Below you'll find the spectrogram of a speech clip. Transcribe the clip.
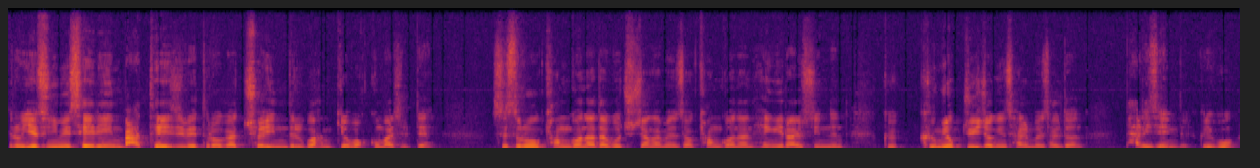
여러분 예수님이 세리인 마태의 집에 들어가 죄인들과 함께 먹고 마실 때 스스로 경건하다고 주장하면서 경건한 행위를 할 수 있는 그 금욕주의적인 삶을 살던 바리새인들 그리고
